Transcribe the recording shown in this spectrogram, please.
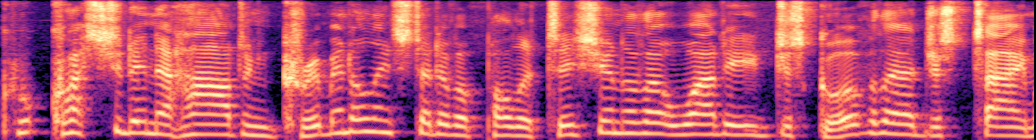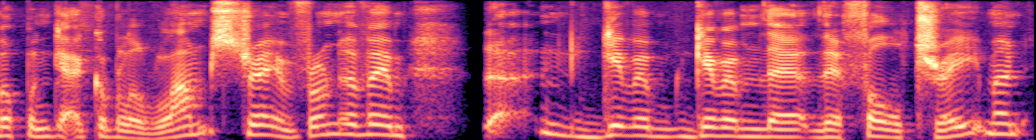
questioning a hardened criminal instead of a politician. I thought, why did he just go over there, just tie him up and get a couple of lamps straight in front of him, uh, give him give him the, the full treatment?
